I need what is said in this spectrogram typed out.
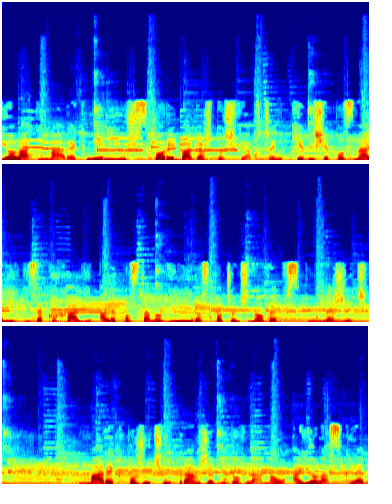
Jola i Marek mieli już spory bagaż doświadczeń, kiedy się poznali i zakochali, ale postanowili rozpocząć nowe, wspólne życie. Marek porzucił branżę budowlaną, a Jola sklep,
